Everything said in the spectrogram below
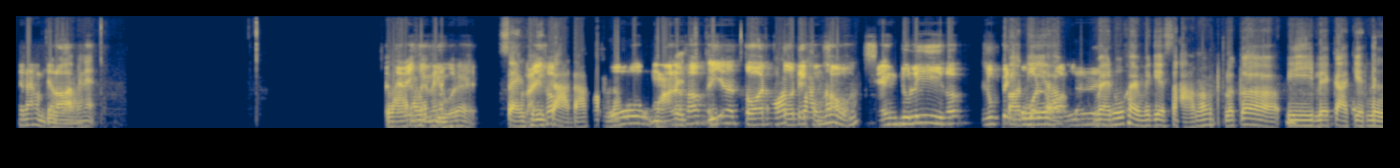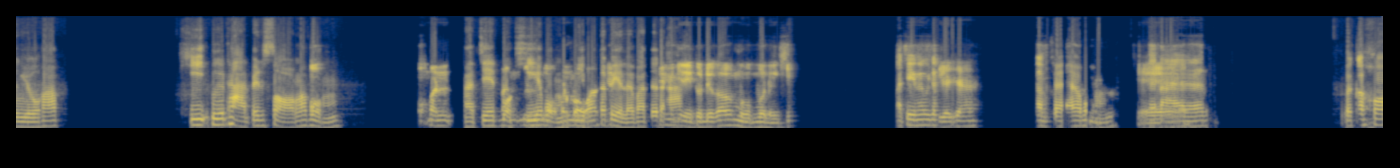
จะได้ผมจะรอดไหมเนี่ย ลาจะได้ยยิงอยู่ก็ได้ แสงโทริการ์ดดาร์กอนโอ้มาแล้วครับไอ้เหี้ยตัวตัวเด็กของเขาเสียงจูรี่ครับลุกเป็นตอนตัวนี้หลครัอบดเลย แวนคู่แข่งเป็นเกรดสามครับ แล้วก็มีเลกาเกรดหนึ่งอยู่ครับ คีย์พื้นฐานเป็นสองครับผมมันมาเจดบวกคีย์ครับผมมันบอกว่า บัตเตอร์เบดและบัตเตอร์ที่ดาร์เด็กตัวเดียวก็หมู่หมู่หนึ่งคิดอาจริงนึกจะเยอะจ้ะใช่ครับผมเอ๊จะตายแล้วแล้วก็คอ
